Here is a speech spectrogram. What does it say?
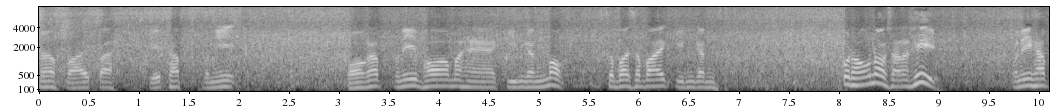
หน้าฝ่ายไปเก็บครับ วันนี้ พอครับวันนี้พอมาแห่กินกันมอกสบายๆกินกันบนห้องนอกสถานที่ วันนี้ครับ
